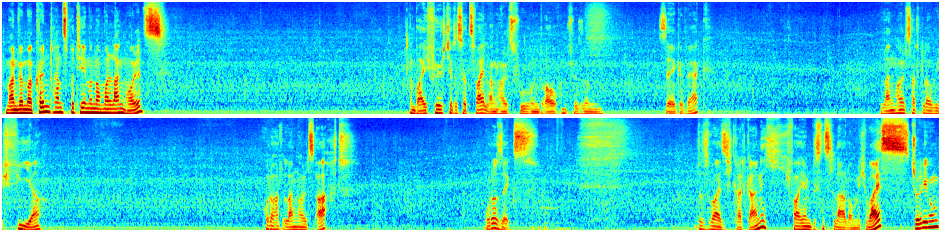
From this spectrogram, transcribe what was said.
Ich meine, wenn wir können, transportieren wir nochmal Langholz. Wobei ich fürchte, dass wir zwei Langholzfuhren brauchen für so ein Sägewerk. Langholz hat, glaube ich, vier. Oder hat Langholz acht? Oder sechs. Das weiß ich gerade gar nicht. Ich fahre hier ein bisschen Slalom. Ich weiß, Entschuldigung.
